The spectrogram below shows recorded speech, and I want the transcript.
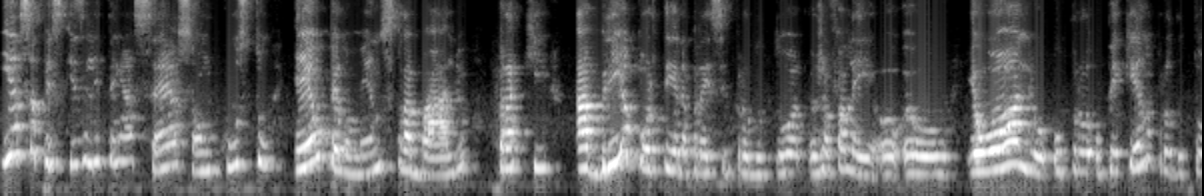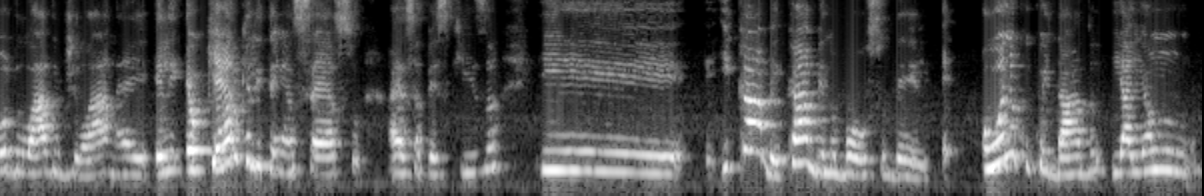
E essa pesquisa ele tem acesso a um custo, eu pelo menos trabalho para que abrir a porteira para esse produtor, eu já falei, eu, eu, eu olho o, o, pequeno produtor do lado de lá, né? Ele, eu quero que ele tenha acesso a essa pesquisa e, e cabe, cabe no bolso dele. O único cuidado, e aí é um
